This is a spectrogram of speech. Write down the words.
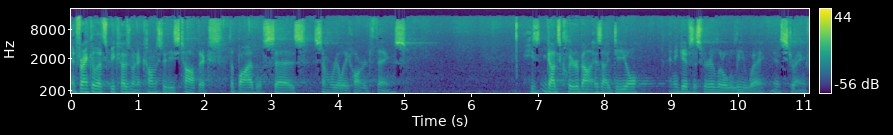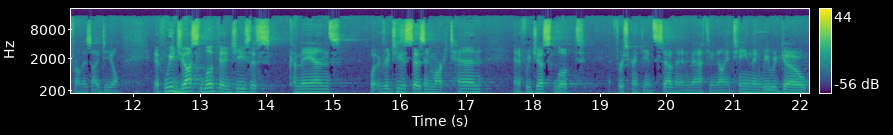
And frankly, that's because when it comes to these topics, the Bible says some really hard things. He's, God's clear about his ideal, and he gives us very little leeway in straying from his ideal. If we just looked at Jesus' commands, what Jesus says in Mark 10, and if we just looked at 1 Corinthians 7 and Matthew 19, then we would go,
